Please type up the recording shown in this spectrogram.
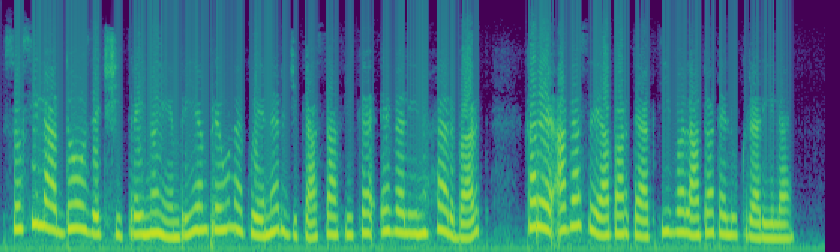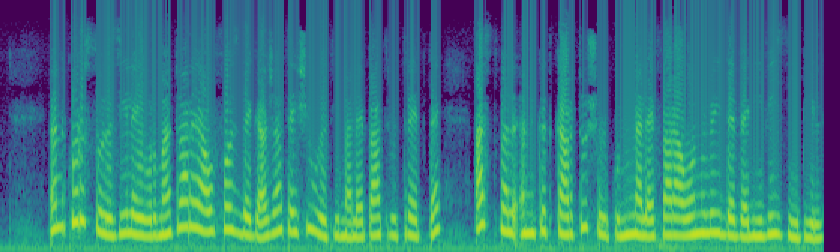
sosi la 23 noiembrie împreună cu energica sa fică Evelyn Herbert, care avea să ia parte activă la toate lucrările. În cursul zilei următoare au fost degajate și ultimele patru trepte, astfel încât cartușul cu numele faraonului deveni vizibil.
